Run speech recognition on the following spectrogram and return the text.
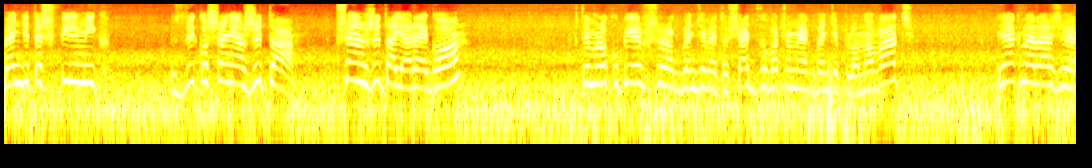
Będzie też filmik z koszenia żyta, przężyta Jarego. W tym roku pierwszy rok będziemy to siać, zobaczymy jak będzie plonować. Jak na razie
